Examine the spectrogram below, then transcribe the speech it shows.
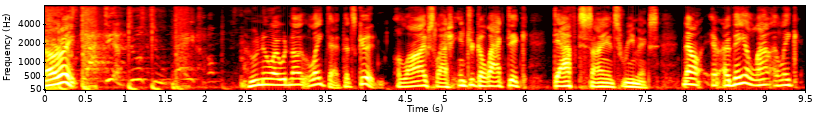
All right. Who knew I would not like that? That's good. Alive slash intergalactic Daft Science remix. Now, are they allowed? Like,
